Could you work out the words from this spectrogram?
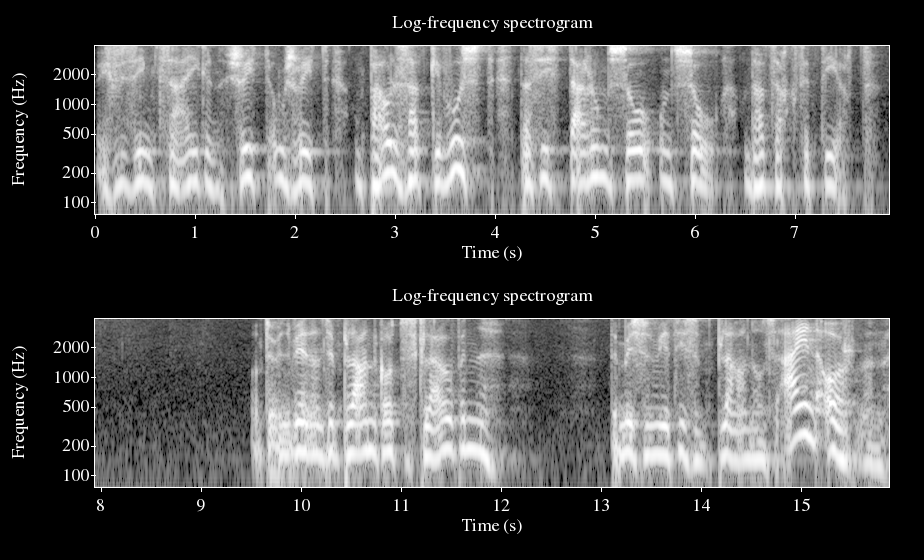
Ich will es ihm zeigen, Schritt um Schritt. Und Paulus hat gewusst, das ist darum so und so und hat es akzeptiert. Und wenn wir an den Plan Gottes glauben, dann müssen wir diesen Plan uns einordnen.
